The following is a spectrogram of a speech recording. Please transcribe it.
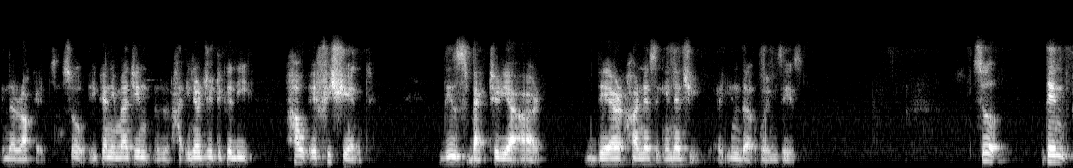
in the rockets. So you can imagine energetically how efficient these bacteria are. They are harnessing energy in the OMZs. So then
